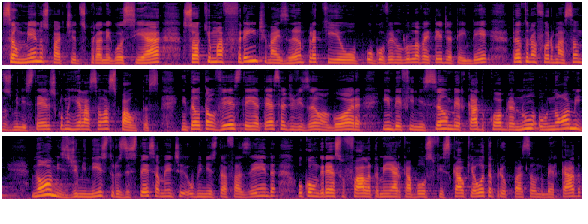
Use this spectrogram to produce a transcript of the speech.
são menos partidos para negociar, só que uma frente mais ampla que o, o governo Lula vai ter de atender, tanto na formação dos ministérios como em relação às pautas. Então, talvez tenha até essa divisão agora em definição, o mercado cobra no, o nome nomes de ministros, especialmente o ministro da Fazenda. O Congresso fala também em arcabouço fiscal, que é outra preocupação do mercado.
